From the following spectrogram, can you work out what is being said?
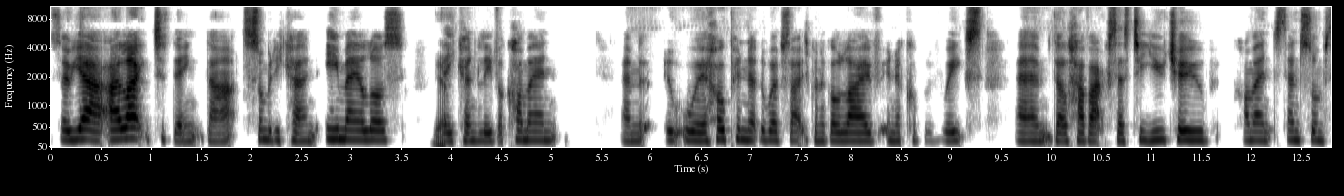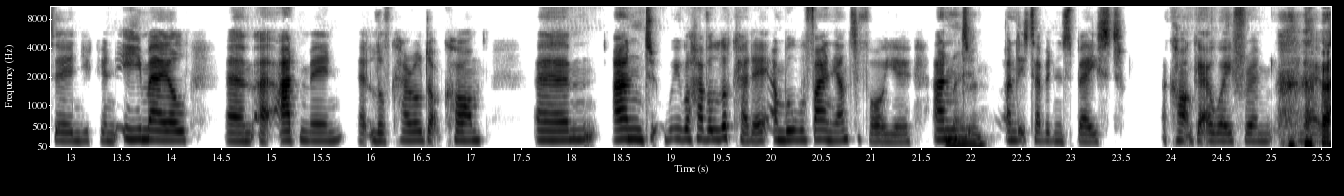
So yeah, I like to think that somebody can email us, Yeah. they can leave a comment. Um, we're hoping that the website is going to go live in a couple of weeks. Um, they'll have access to YouTube, comment, send something. You can email um, at admin at lovecarol.com. Um, and we will have a look at it and we will find the answer for you. And Amazing. and it's evidence based. I can't get away from you know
